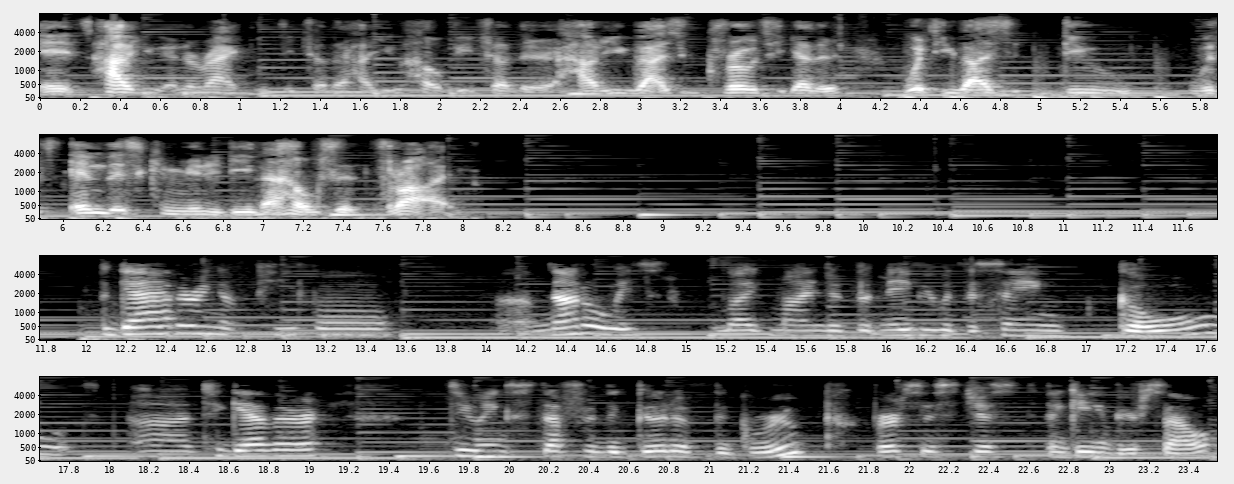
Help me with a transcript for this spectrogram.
It's how you interact with each other, how you help each other, how do you guys grow together, what do you guys do within this community that helps it thrive. A gathering of people, um, not always like minded, but maybe with the same goal uh, together, doing stuff for the good of the group versus just thinking of yourself.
